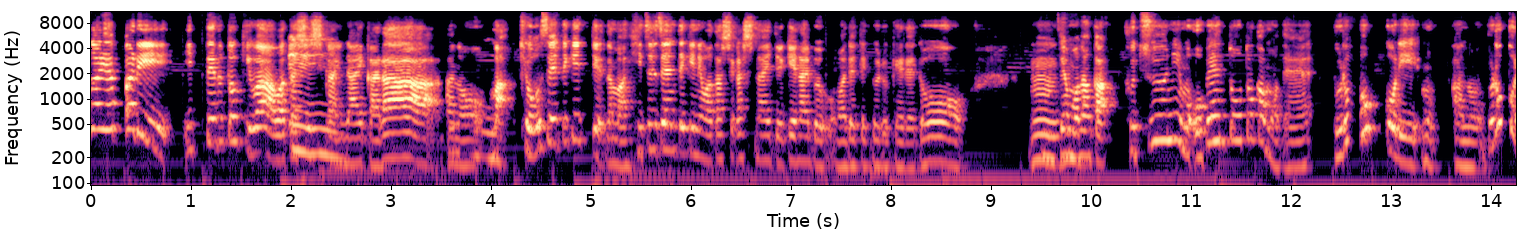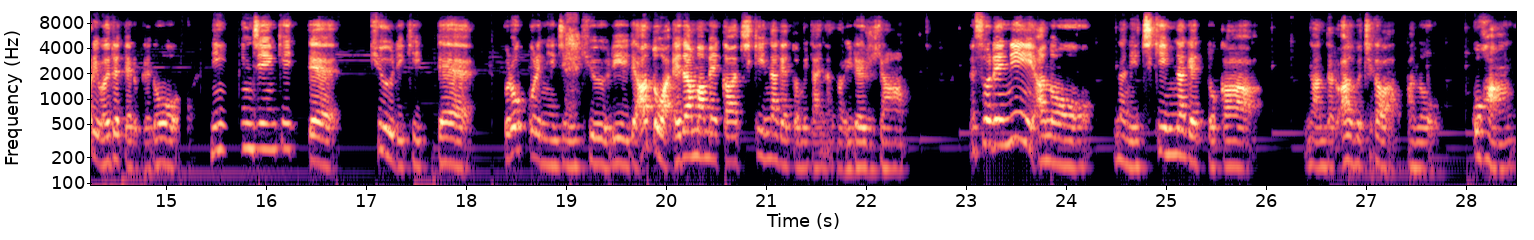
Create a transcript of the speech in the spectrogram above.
がやっぱり行ってる時は私しかいないから、あの、まあ、強制的っていうのは、まあ、必然的に私がしないといけない部分は出てくるけれど、うん、でもなんか、普通にもお弁当とかもね、ブロッコリー、もあの、ブロッコリーは茹でてるけど、人参切って、きゅうり切って、ブロッコリー、人参、きゅうり、で、あとは枝豆かチキンナゲットみたいなの入れるじゃん。それに、あの、何、チキンナゲットか、なんだろう、あ、違うわ、あの、ご飯、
